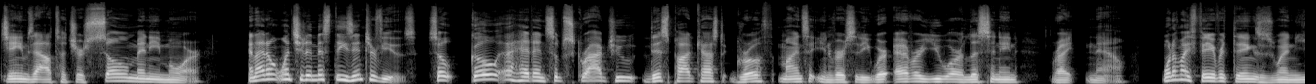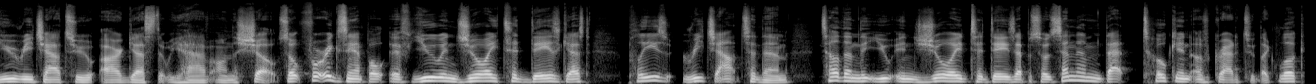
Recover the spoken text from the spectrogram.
James Altucher, so many more. And I don't want you to miss these interviews. So go ahead and subscribe to this podcast, Growth Mindset University, wherever you are listening right now. One of my favorite things is when you reach out to our guests that we have on the show. So, for example, if you enjoy today's guest, please reach out to them. Tell them that you enjoyed today's episode. Send them that token of gratitude. Like, look,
